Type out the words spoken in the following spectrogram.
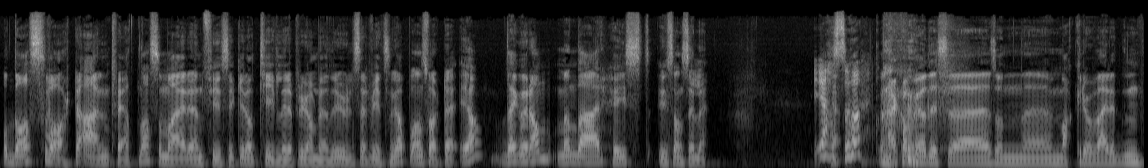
Og da svarte Erlend Tvetna, som er en fysiker og tidligere programleder i Uillustrert vitenskap, og han svarte ja, det går an, men det er høyst usannsynlig. Jaså? Her kommer jo disse sånn eh, makroverden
